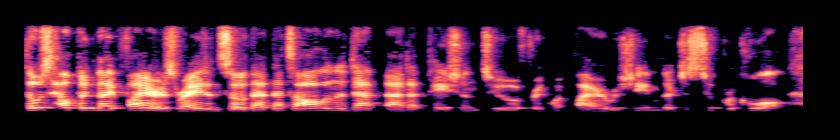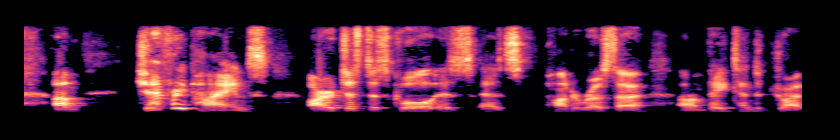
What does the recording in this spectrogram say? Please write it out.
those help ignite fires, right? And so that that's all an adapt- adaptation to a frequent fire regime. They're just super cool. Um, Jeffrey pines are just as cool as as ponderosa. Um, they tend to dry,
